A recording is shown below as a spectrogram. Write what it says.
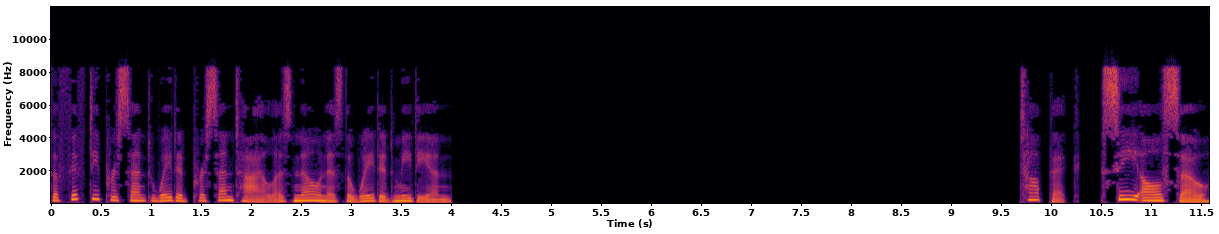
The 50% weighted percentile is known as the weighted median. Topic. See also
